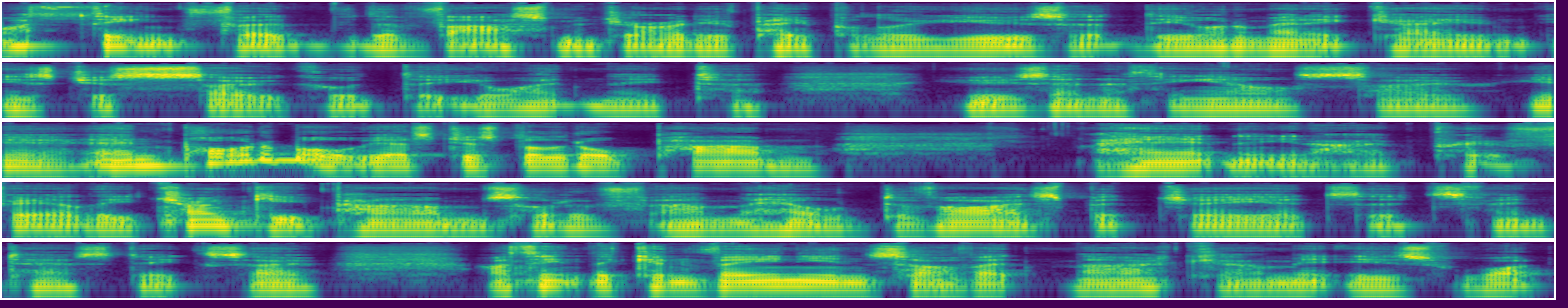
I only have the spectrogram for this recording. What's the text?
I think for the vast majority of people who use it, the automatic gain is just so good that you won't need to use anything else. So, yeah, and portable. It's just a little palm hand, you know, fairly chunky palm sort of um, held device, but gee, it's it's fantastic. So I think the convenience of it, Mark, um, is what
